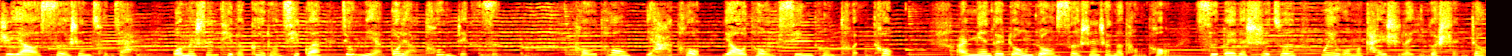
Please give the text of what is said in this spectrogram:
只要色身存在，我们身体的各种器官就免不了“痛”这个字，头痛、牙痛、腰痛、心痛、腿痛。而面对种种色身上的疼痛，慈悲的世尊为我们开示了一个神咒，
